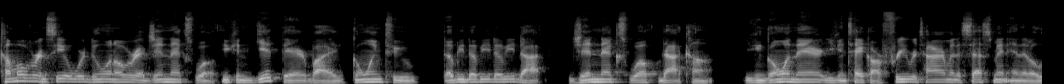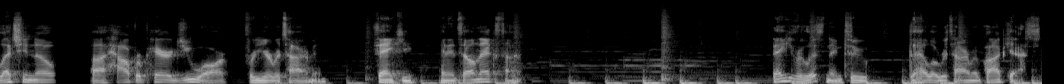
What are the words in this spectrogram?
come over and see what we're doing over at Gen Next Wealth. You can get there by going to www.gennextwealth.com. You can go in there, you can take our free retirement assessment, and it'll let you know uh, how prepared you are for your retirement. Thank you. And until next time. Thank you for listening to the Hello Retirement Podcast.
